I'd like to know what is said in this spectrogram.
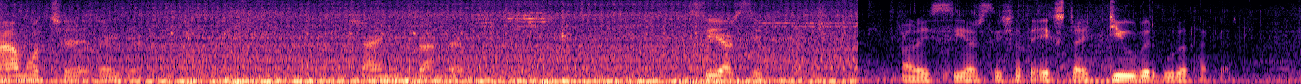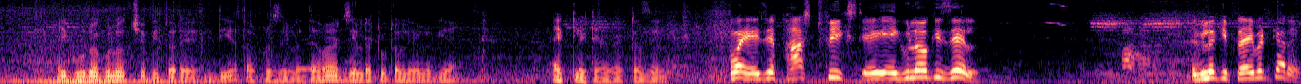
নাম হচ্ছে এই যে চাইনিজ ব্র্যান্ডের সিআরসি আর এই সিআরসির সাথে এক্সট্রা টিউবের গুঁড়া থাকে আর কি। এই গুঁড়াগুলো হচ্ছে ভিতরে দিয়ে তারপর জেলটা দেওয়া হয়। আর জেলটা টোটালি হলো গিয়া এক লিটারের একটা জেল। ভাই, এই যে ফার্স্ট ফিক্সড এই এইগুলোও কি জেল? এগুলো কি প্রাইভেট কারের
